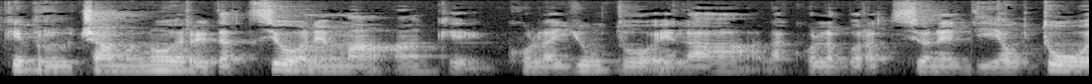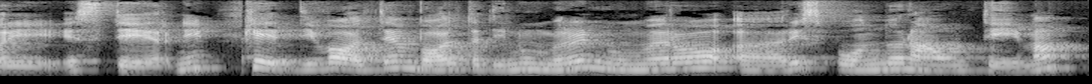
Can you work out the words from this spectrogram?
che produciamo noi in redazione, ma anche con l'aiuto e la, la collaborazione di autori esterni, che di volta in volta, di numero in numero, eh, rispondono a un tema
